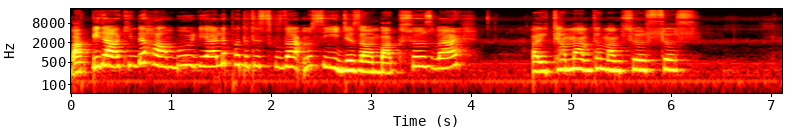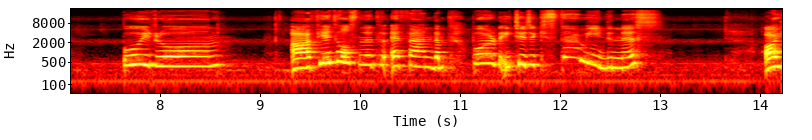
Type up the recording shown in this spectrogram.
Bak bir dahakinde hamburgerle patates kızartması yiyeceğiz ama bak söz ver. Ay tamam tamam söz söz. Buyurun. Afiyet olsun ed- efendim. Bu arada içecek ister miydiniz? Ay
